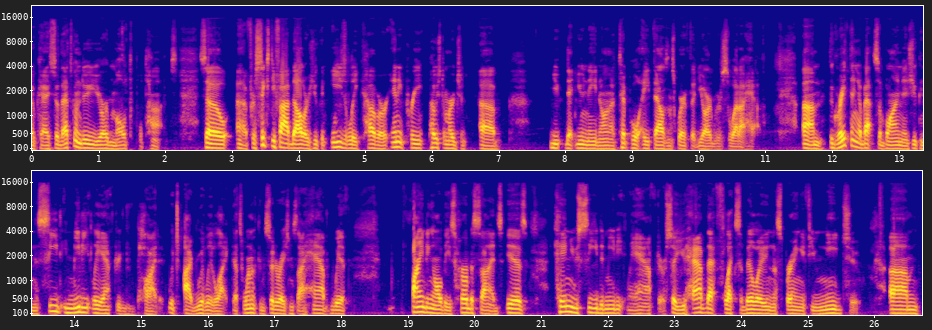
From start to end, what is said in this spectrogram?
Okay, so that's going to do your multiple times. So uh, for $65, you can easily cover any pre post emergent uh, you, that you need on a typical 8,000 square foot yard, which is what I have. Um, the great thing about Sublime is you can seed immediately after you've applied it, which I really like. That's one of the considerations I have with finding all these herbicides is can you seed immediately after? So you have that flexibility in the spring if you need to. Um,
